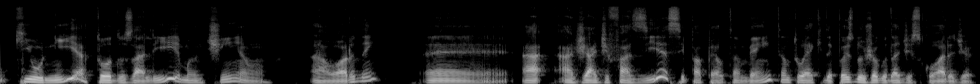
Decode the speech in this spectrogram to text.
o, que unia todos ali, mantinham a ordem. É, a, a Jade fazia esse papel também, tanto é que depois do jogo da discórdia,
